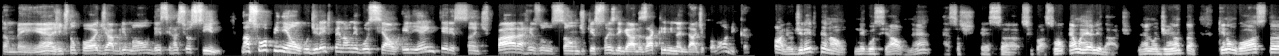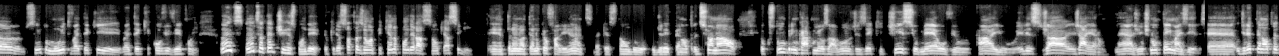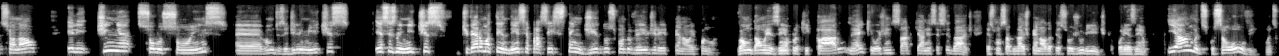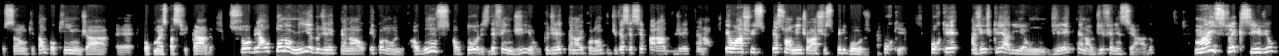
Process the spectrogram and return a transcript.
também. É? A gente não pode abrir mão desse raciocínio. Na sua opinião, o direito penal negocial ele é interessante para a resolução de questões ligadas à criminalidade econômica? Olha, o direito penal negocial, né, essa, essa situação é uma realidade, né? Não adianta quem não gosta, sinto muito, vai ter que vai ter que conviver com isso. Antes, antes até de te responder, eu queria só fazer uma pequena ponderação que é a seguinte, entrando até no que eu falei antes da questão do, do direito penal tradicional, eu costumo brincar com meus alunos dizer que Tício, Melvio, Caio, eles já já eram, né? A gente não tem mais eles. É, o direito penal tradicional ele tinha soluções, é, vamos dizer, de limites. Esses limites tiveram uma tendência para ser estendidos quando veio o direito penal econômico. Vamos dar um exemplo aqui claro, né, que hoje a gente sabe que há necessidade. Responsabilidade penal da pessoa jurídica, por exemplo. E há uma discussão, houve uma discussão que está um pouquinho já é, um pouco mais pacificada, sobre a autonomia do direito penal econômico. Alguns autores defendiam que o direito penal econômico devia ser separado do direito penal. Eu acho isso, pessoalmente, eu acho isso perigoso. Por quê? Porque a gente criaria um direito penal diferenciado, mais flexível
